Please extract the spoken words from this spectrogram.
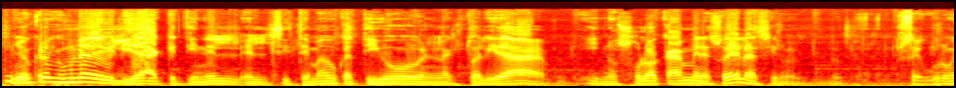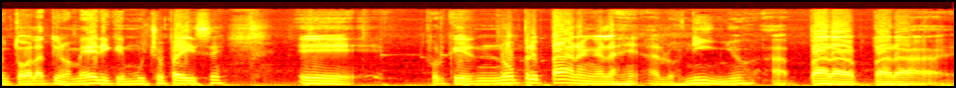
Yo, creo que es una debilidad que tiene el, sistema educativo en la actualidad, y no solo acá en Venezuela, sino seguro en toda Latinoamérica y muchos países, eh, porque no preparan a, los niños para, para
